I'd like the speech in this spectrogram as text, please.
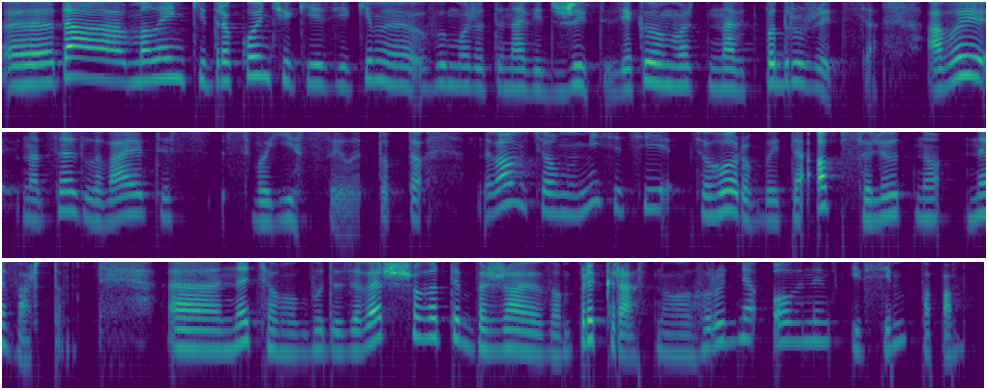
е, та маленькі дракончики, з якими ви можете навіть жити, з якими ви можете навіть подружитися. А ви на це зливаєте свої сили. Тобто вам в цьому місяці цього робити абсолютно не варто. Е, на цьому буду завершувати. Бажаю вам прекрасного грудня, овни, і всім па-па!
